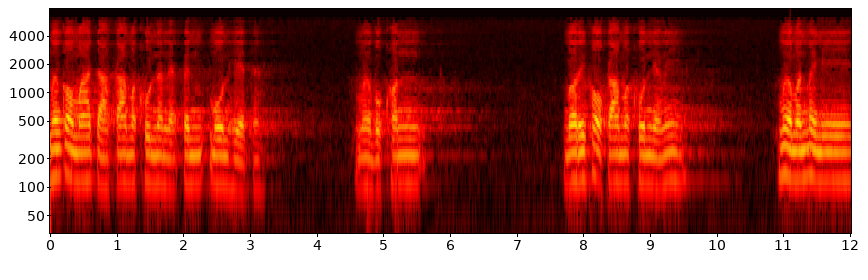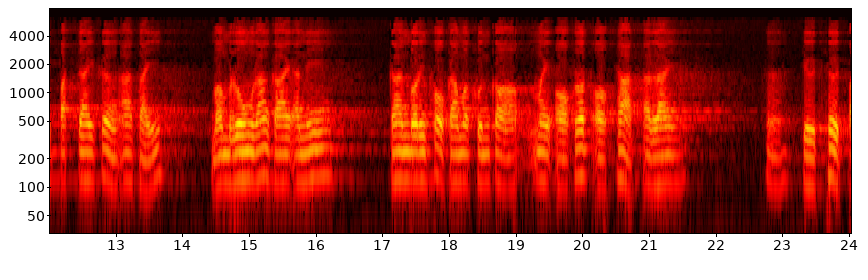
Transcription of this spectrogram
มันก็มาจากกามคุณนั่นแหละ เป็นมูลเหตุนะเมื่อบุคคล บริโภคกามคุณอย่างนี้ เมื่อมันไม่มีปัจจัยเครื่องอาศัยบำรุงร่างกายอันนี้ การบริโภคกรรมคุณก็ไม่ออกรสออกชาติอะไรจืดชืดไป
